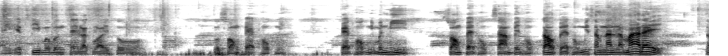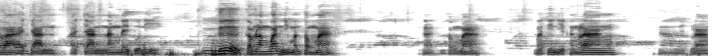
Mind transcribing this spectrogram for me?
ให้เอฟซีมาเบิ้งใส่หลักลอยตัวตัวสองแปดหกนี่แปดหกนี่มันมีสองแปดหกสามเป็นหกเก้าแปดหกมีสำนันละมาได้ แต่ว่าอาจารย์อาจารย์นั่งได้ตัวนี้ มคือกำลังวันนี่มันต้องมาอ่ามันต้องมา มาที่นี่ข้างล่าง อ่าเล็กล่าง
